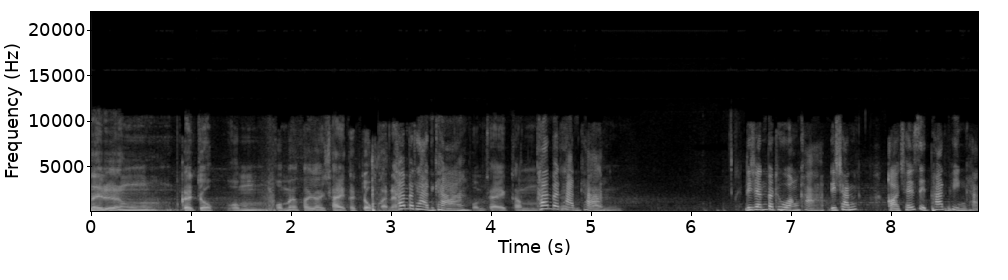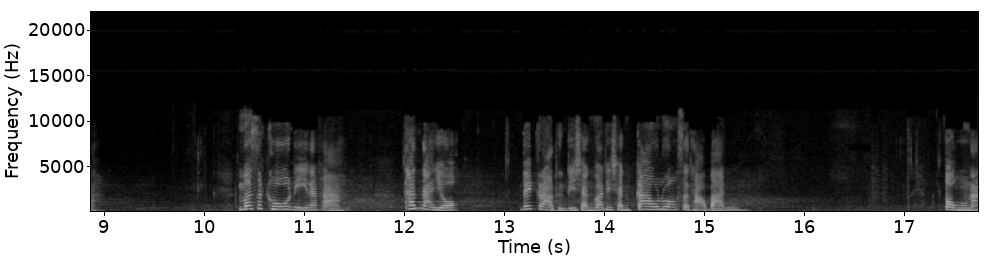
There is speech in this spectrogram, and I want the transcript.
ในเรื่องกระจกผมผมไม่ค่อยจะใช้กระจกอะนะท่านประธานค่ะผมใช้คำท่านประธานค่ะ ดิฉันประท้วงค่ะ ดิฉันขอใช้สิทธิพาดพิงค่ะ เมื่อสักครู่นี้นะคะ ท่านนายกได้กล่าวถึงดิฉันว่าดิฉันก้าวล่วงสถาบัน ตรงไหน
